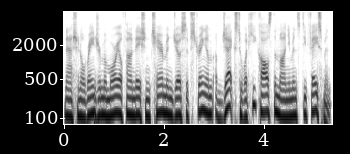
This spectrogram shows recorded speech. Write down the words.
National Ranger Memorial Foundation Chairman Joseph Stringham objects to what he calls the monument's defacement.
